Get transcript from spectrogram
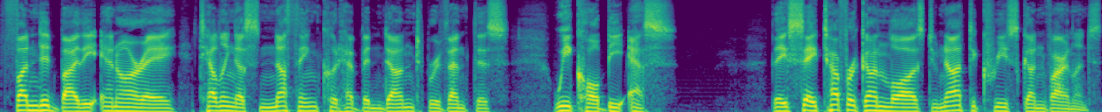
funded by the NRA, telling us nothing could have been done to prevent this, we call BS. They say tougher gun laws do not decrease gun violence.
